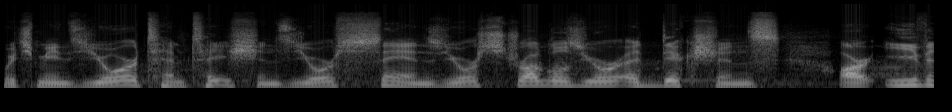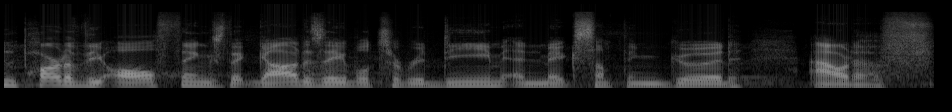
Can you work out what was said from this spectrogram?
which means your temptations, your sins, your struggles, your addictions are even part of the all things that God is able to redeem and make something good out of.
